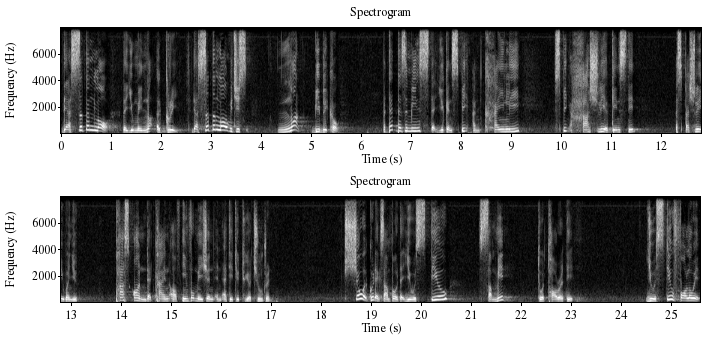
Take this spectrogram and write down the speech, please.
There are certain law that you may not agree. There are certain law which is not biblical. But that doesn't mean that you can speak unkindly, speak harshly against it, especially when you pass on that kind of information and attitude to your children show a good example that you will still submit to authority. You will still follow it,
